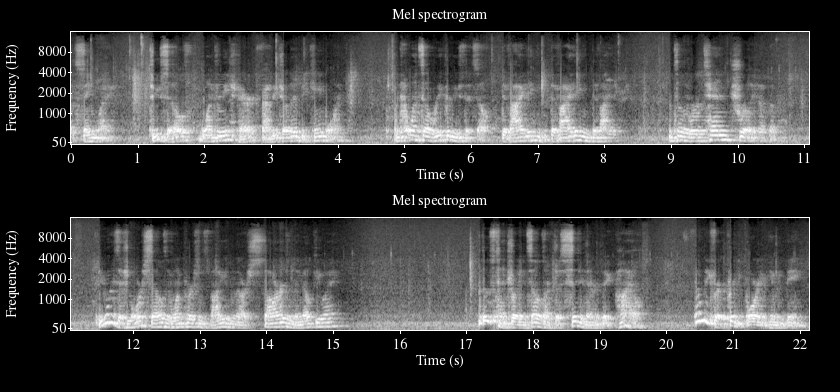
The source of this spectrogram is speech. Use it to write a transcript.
The same way. Two cells, one from each parent, found each other and became one. And that one cell reproduced itself, dividing, dividing, dividing, until there were 10 trillion of them. Do you realize there's more cells in one person's body than there are stars in the Milky Way? But those 10 trillion cells aren't just sitting there in a big pile. That would make for a pretty boring human being.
